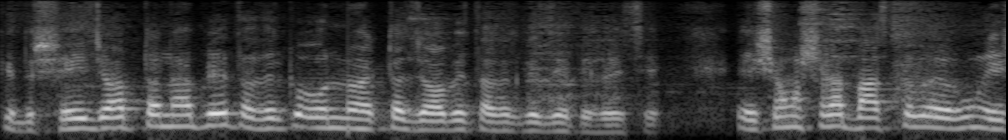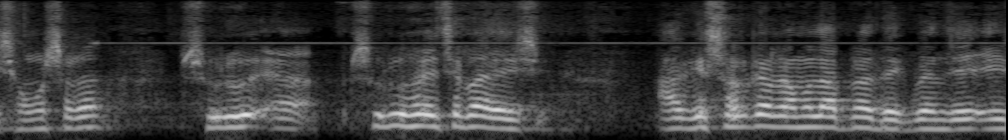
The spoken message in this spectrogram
কিন্তু সেই জবটা না পেয়ে তাদেরকে অন্য একটা জবে তাদেরকে যেতে হয়েছে। এই সমস্যাটা বাস্তবে এবং এই সমস্যাটা শুরু শুরু হয়েছে বা এই আগের সরকার আমলে আপনারা দেখবেন যে এই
